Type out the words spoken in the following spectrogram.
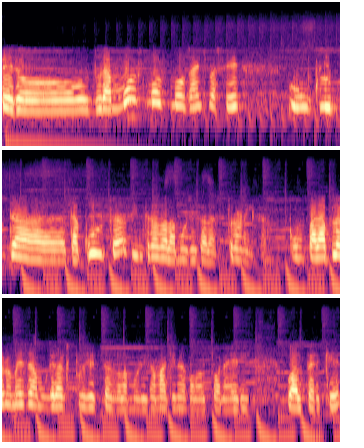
però durant molts, molts, molts anys va ser un club de, de culte dintre de la música electrònica, comparable només amb grans projectes de la música màquina com el Pont Aeri o el Perqué,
